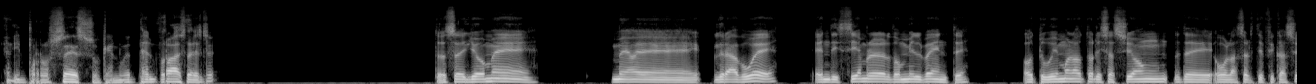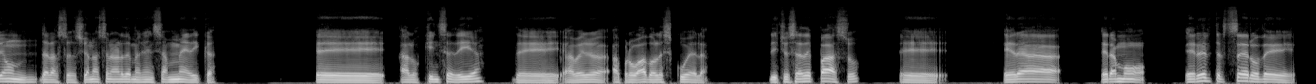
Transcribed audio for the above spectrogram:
el proceso, que no es tan fácil. Entonces yo me, me eh, gradué en diciembre del 2020, obtuvimos la autorización de, o la certificación de la Asociación Nacional de Emergencias Médicas eh, a los 15 días de haber aprobado la escuela. Dicho sea de paso, eh, era, éramos, era el tercero de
